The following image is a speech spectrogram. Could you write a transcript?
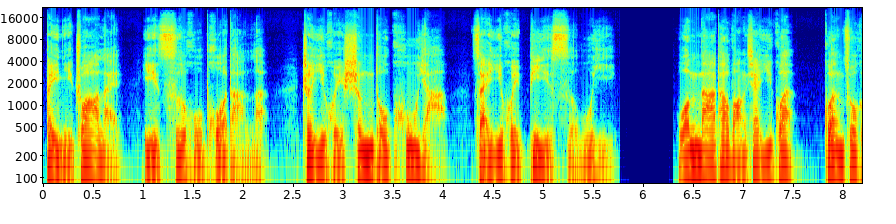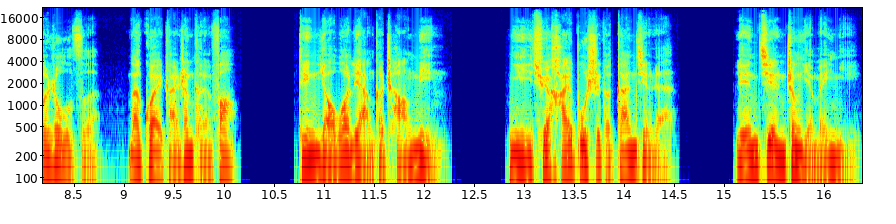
被你抓来，已雌虎破胆了。这一会生都哭哑，再一会必死无疑。我们拿他往下一灌，灌做个肉子，那怪赶上肯放，定要我两个偿命。”你却还不是个干净人，连见证也没你，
